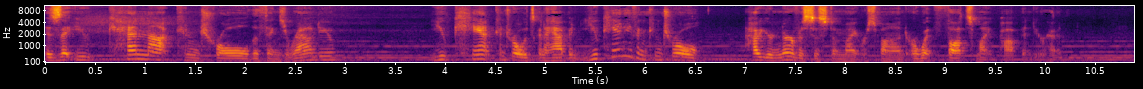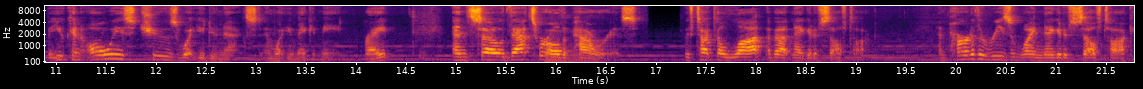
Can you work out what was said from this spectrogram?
is that you cannot control the things around you. You can't control what's going to happen. You can't even control how your nervous system might respond or what thoughts might pop into your head. But you can always choose what you do next and what you make it mean, right? And so that's where all the mm. power is. We've talked a lot about negative self talk. And part of the reason why negative self talk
